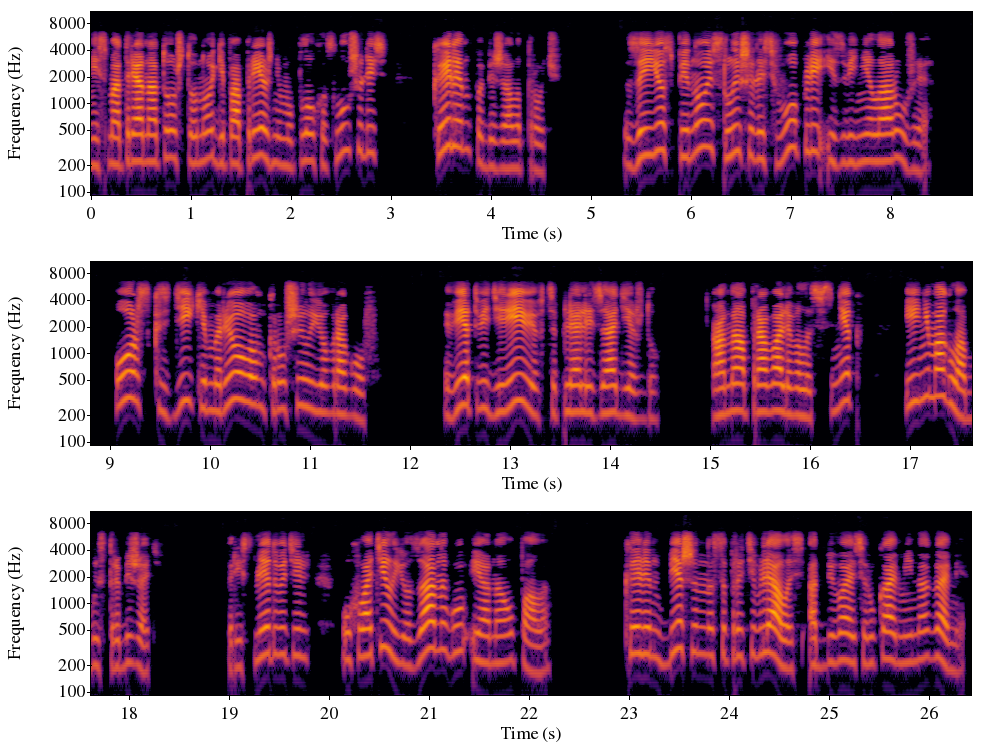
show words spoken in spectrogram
Несмотря на то, что ноги по-прежнему плохо слушались, Кэлен побежала прочь. За ее спиной слышались вопли и звенело оружие. Орск с диким ревом крушил ее врагов. Ветви деревьев цеплялись за одежду. Она проваливалась в снег и не могла быстро бежать. Преследователь ухватил ее за ногу, и она упала. Кэлен бешено сопротивлялась, отбиваясь руками и ногами,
